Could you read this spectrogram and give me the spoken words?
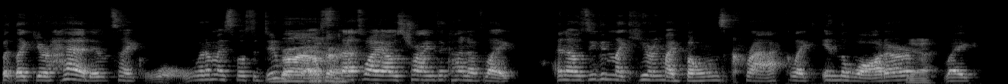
But like your head, it's like, what am I supposed to do with Right, this? okay. That's why I was trying to kind of like, and I was even like hearing my bones crack like in the water, Yeah. like.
